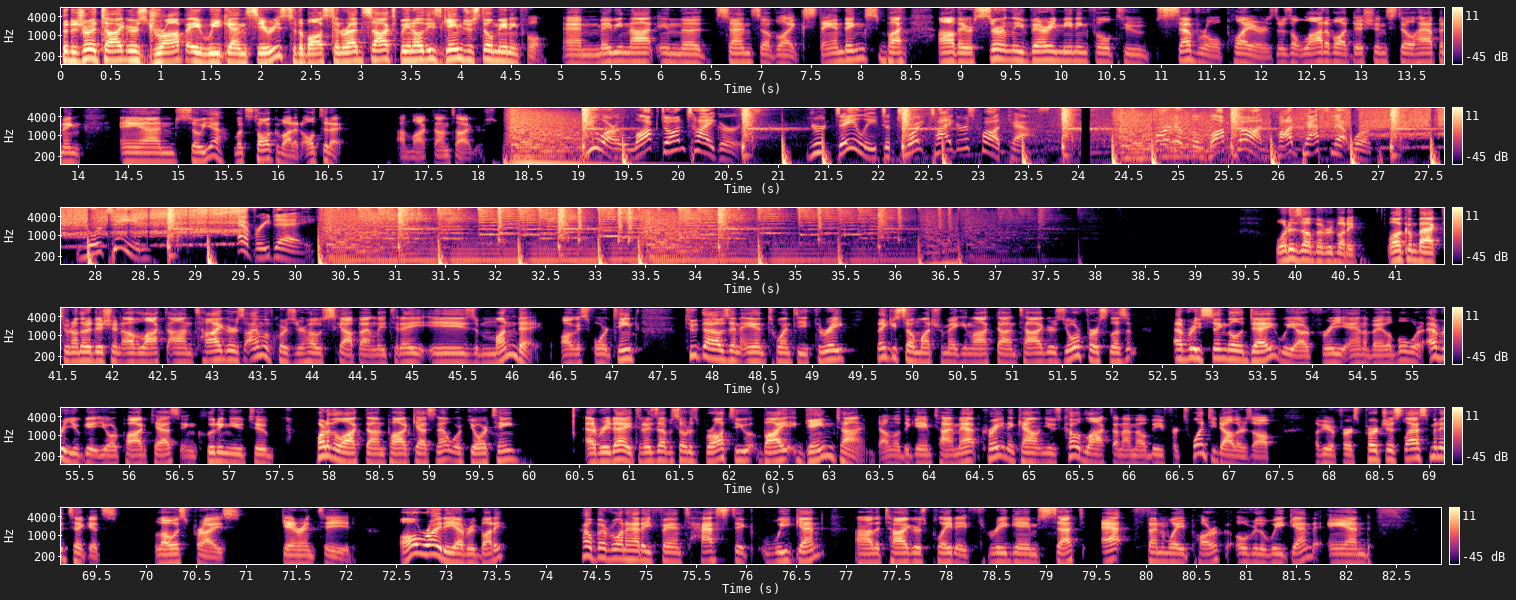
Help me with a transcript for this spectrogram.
The Detroit Tigers drop a weekend series to the Boston Red Sox, but you know, these games are still meaningful and maybe not in the sense of like standings, but uh, they're certainly very meaningful to several players. There's a lot of auditions still happening. And so, yeah, let's talk about it all today on Locked On Tigers. You are Locked On Tigers, your daily Detroit Tigers podcast. Part of the Locked On Podcast Network. Your team every day. What is up, everybody? Welcome back to another edition of Locked On Tigers. I'm, of course, your host, Scott Bentley. Today is Monday, August 14th, 2023. Thank you so much for making Locked On Tigers your first listen every single day. We are free and available wherever you get your podcasts, including YouTube part of the Locked On Podcast Network, your team every day. Today's episode is brought to you by Gametime. Download the Gametime app, create an account, and use code Locked On MLB for $20 off of your first purchase. Last minute tickets, lowest price guaranteed. All righty, everybody. Hope everyone had a fantastic weekend. Uh, the Tigers played a three game set at Fenway Park over the weekend and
